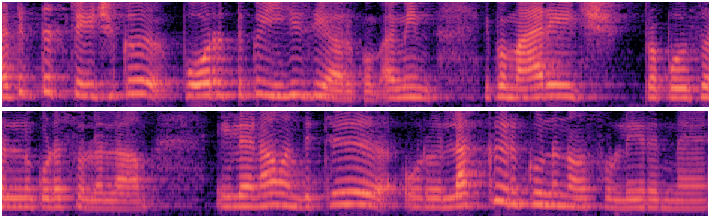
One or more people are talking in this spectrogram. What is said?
அடுத்த ஸ்டேஜுக்கு போறதுக்கு ஈஸியா இருக்கும். ஐ மீன் இப்போ மேரேஜ் ப்ரப்போசல்னு கூட சொல்லலாம். இல்லைன்னா வந்துட்டு ஒரு லக் இருக்குன்னு நான் சொல்லியிருந்தேன்.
